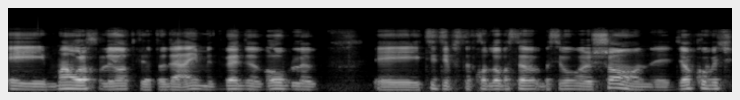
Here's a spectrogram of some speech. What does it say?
אה, מה הולך להיות, כאילו, אתה יודע, האם מדוודב, רובלב, ציציפס לפחות לא בסיבוב הראשון, אה, דיוקוביץ',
